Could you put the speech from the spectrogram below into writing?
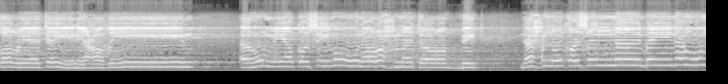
القريتين عظيم. أهم يقسمون رحمة ربك. نحن قسمنا بينهم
